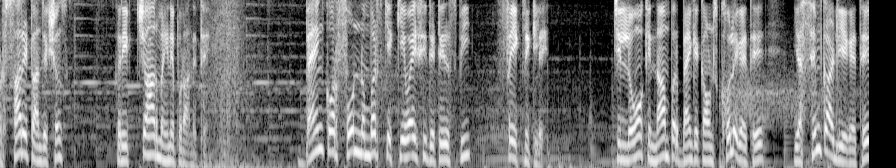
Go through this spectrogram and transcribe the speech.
और सारे ट्रांजेक्शन्स करीब चार महीने पुराने थे। बैंक और फ़ोन नंबर्स के केवाईसी डिटेल्स भी फेक निकले। जिन लोगों के नाम पर बैंक अकाउंट्स खोले गए थे या सिम कार्ड लिए गए थे,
